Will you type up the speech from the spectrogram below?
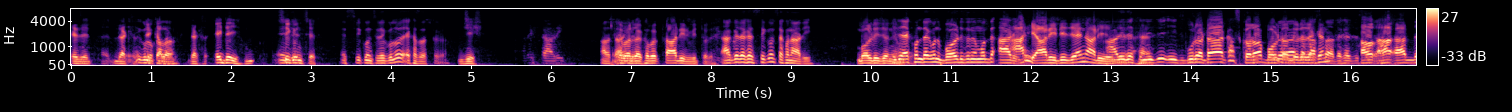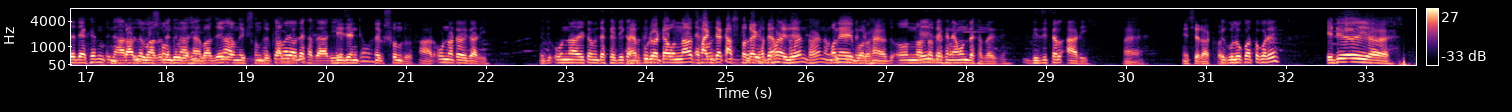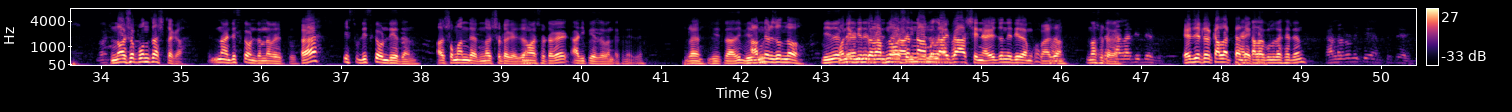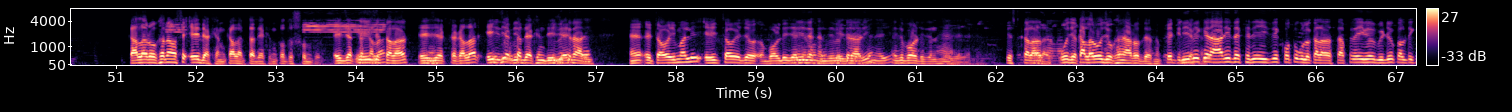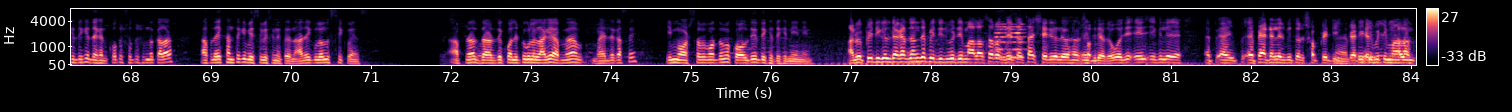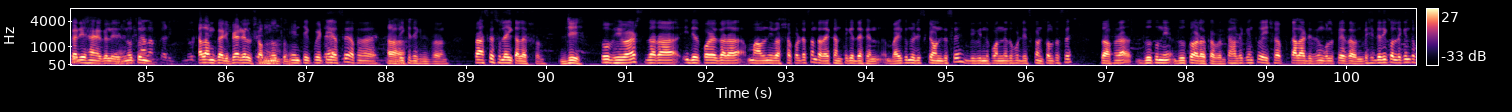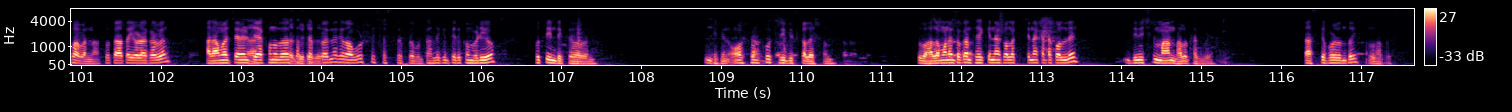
এই যে দেখেন এগুলো কালার। দেখেন এইটাই সিকোয়েন্সের এই সিকোয়েন্সের এগুলো এক হাজার টাকা। জি। আর এবার দেখাবো একটা আরির ভিতরে। আগে দেখা সিকোয়েন্স এখন আরি। বল ডিজাইন এখন দেখবেন বল ডিজাইনের মধ্যে আরি। আরি আরি ডিজাইন আরি আরি দেখেন এই যে এই পুরোটা কাজ করা বলটা ধরে দেখেন। হাত- দিয়ে দেখেন কাজগুলো সুন্দর হ্যাঁ বাজে অনেক সুন্দর কাজ। দেখা যায় ডিজাইনটা অনেক সুন্দর। আর অন্যটা ওই আরি। এই যে অন্য এটা আমি দেখাই দিই হ্যাঁ পুরোটা অন্য সাইড দিয়ে কাজটা দেখা দেন এই যে অনেক বড় হ্যাঁ এই অন্যটা দেখেন দেখেন এমন দেখা যায় যে ডিজিটাল আরি। হ্যাঁ নিচে রাখো। এগুলো কত করে? এটা ওই নয়শো পঞ্চাশ টাকা। না ডিসকাউন্ট দেন না ভাই একটু। হ্যাঁ? একটু ডিসকাউন্ট দিয়ে দেন। আর সমান দেন নয়শো টাকায় নয়শো টাকায় আরি পেয়ে যাবেন দেখেন এই যে। আপনার জন্য। বিবেক অনেকদিন ধরে আপনি আসেন না আমি লাইফে আসি না এই জন্য দিলাম কমা যান নশো টাকা। এই যে এটার কালারটা হ্যাঁ, দেখেন। কালারগুলো দেখাই দেন। কালার ওখানে আছে এই দেখেন কালারটা দেখেন কত সুন্দর। এই যে একটা কালার কালার এই যে একটা কালার এই যে একটা দেখেন ডিজাইন হ্যাঁ এটাও ইমালি এইটাও এই যে বল ডিজাইন দেখেন এই যে বড় ডিজাইন হ্যাঁ এই যে দেখেন। পেস্ট কালার ওই যে কালার ওই যে ওখানে আরও দেখেন বিবেকের আরই দেখেন এই যে কতগুলো কালার আছে। আপনারা এইভাবে ভিডিও কল দেখে দেখে দেখেন কত সুন্দর সুন্দর কালার আপনারা এখান থেকে বেছে বেছে নিতে পারেন। আর এগুলো হলো সিকোয়েন্স আপনার যার যে কোয়ালিটিগুলো লাগে আপনারা ভাইদের কাছে এই হোয়াটসঅ্যাপের মাধ্যমে কল দিয়ে দেখে দেখে নিয়ে নিন। আর ওই পেটিগুলো দেখা যান যে পেটির পেটি মাল আছে আর যেটা চাই সেগুলো সব দেওয়া যায় ওই যে এই- এগুলো প্যাটেলের ভিতরে সব পেটি হ্যাঁ, পেটি পেটি মাল আছে। কালামকারি হ্যাঁ এগুলো নতুন। কালামকারি প্যাটেল সব নতুন। ইনটেক পেটি আছে আপনারা হ্যাঁ। দেখে দেখে নিতে পারেন। তো আজকে ছিল এই কালেকশন জি। তো ভিউয়ার্স যারা ঈদের পরে যারা মাল নিয়ে ব্যবসা করতেছেন তারা এখান থেকে দেখেন বাই কিন্তু ডিসকাউন্ট দিচ্ছে বিভিন্ন পণ্যের উপর ডিসকাউন্ট চলতেছে। তো আপনারা দ্রুত নিয়ে- দ্রুত অর্ডার করবেন। তাহলে কিন্তু এইসব কালার ডিজাইনগুলো পেয়ে যাবেন। বেশি দেরি করলে কিন্তু পাবেন না। তো তাড়াতাড়ি অর্ডার করবেন। আর আমার চ্যানেলটি এখনও যারা সাবস্ক্রাইব করেন না তারা অবশ্যই সাবস্ক্রাইব করবেন। তাহলে কিন্তু এরকম ভিডিও প্রতিদিন দেখতে পাবেন। দেখেন অসংখ্য থ্রি পিস কালেকশন তো ভালো মানের দোকান থেকে কেনা কেনাকাটা করলে জিনিসের মান ভালো থাকবে। আজকে পর্যন্তই আল্লাহ হাফেজ।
